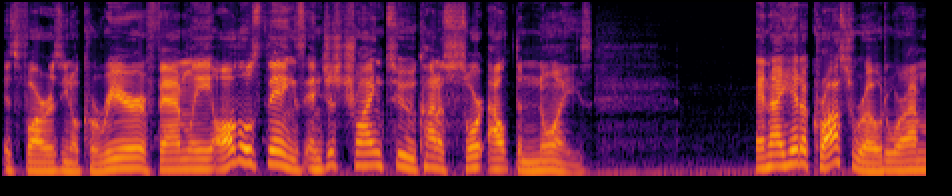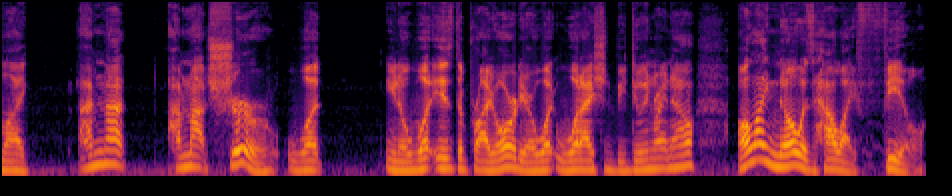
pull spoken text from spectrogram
as far as, you know, career, family, all those things and just trying to kind of sort out the noise. And I hit a crossroad where I'm like I'm not I'm not sure what you know what is the priority or what what I should be doing right now. All I know is how I feel.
